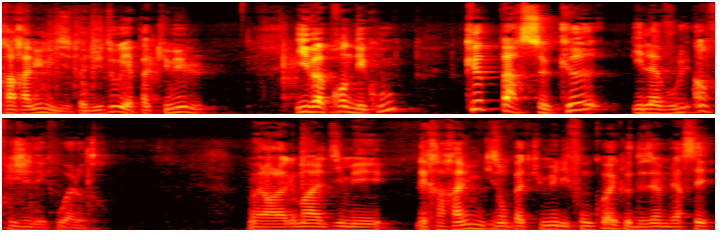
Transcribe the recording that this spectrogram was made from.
Chachamim, il dit pas du tout, il n'y a pas de cumul. Il va prendre des coups que parce que il a voulu infliger des coups à l'autre. Mais alors la Gemara elle dit mais les Chachamim qui n'ont pas de cumul, ils font quoi avec le deuxième verset?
